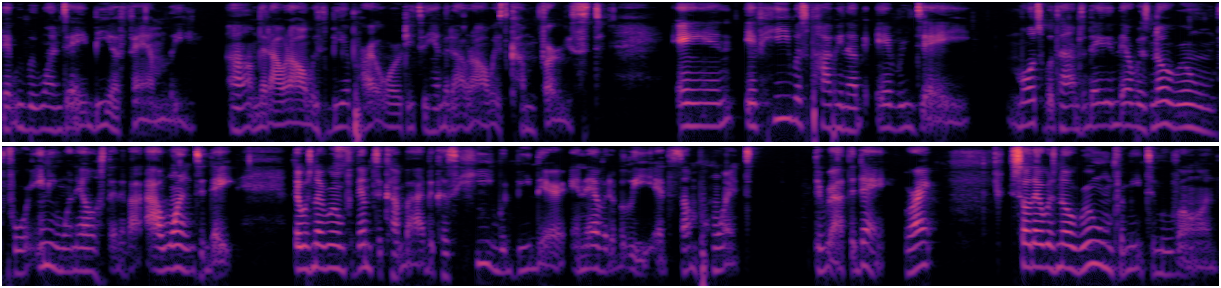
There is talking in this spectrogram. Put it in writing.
that we would one day be a family, um, that I would always be a priority to him, that I would always come first. And if he was popping up every day, multiple times a day, then there was no room for anyone else that if I, I wanted to date, there was no room for them to come by because he would be there inevitably at some point throughout the day, right? So there was no room for me to move on.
